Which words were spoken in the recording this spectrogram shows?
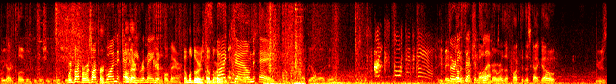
We got a Clove in position for this shit. Where's Viper? Where's Viper? One Oh, enemy there. remaining. Careful there. Double doors, double doors. Spike down A. Might be out wide here. He maybe 30 got into our seconds spawn, left. bro. Where the fuck did this guy go? He was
